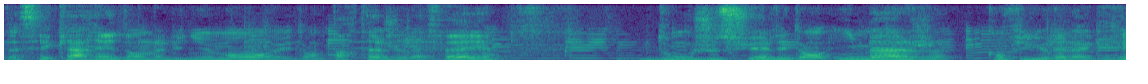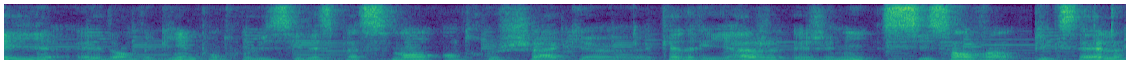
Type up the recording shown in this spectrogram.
d'assez carré dans l'alignement et dans le partage de la feuille. Donc je suis allé dans Images, configurer la grille, et dans The Gimp, on trouve ici l'espacement entre chaque euh, quadrillage, et j'ai mis 620 pixels,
